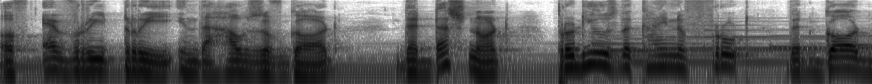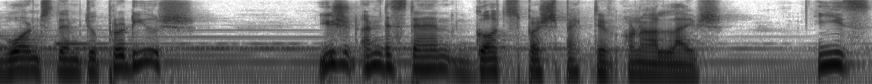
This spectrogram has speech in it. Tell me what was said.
of every tree in the house of God that does not produce the kind of fruit that God wants them to produce. You should understand God's perspective on our lives. He's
